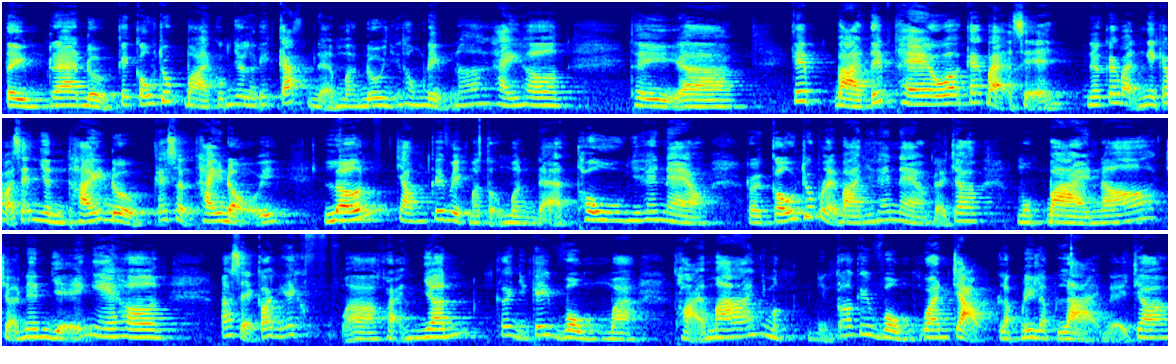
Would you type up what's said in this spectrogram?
tìm ra được cái cấu trúc bài cũng như là cái cách để mà đưa những thông điệp nó hay hơn. Thì à, cái bài tiếp theo á, các bạn sẽ nếu các bạn nghe các bạn sẽ nhìn thấy được cái sự thay đổi lớn trong cái việc mà tụi mình đã thu như thế nào rồi cấu trúc lại bài như thế nào để cho một bài nó trở nên dễ nghe hơn. Nó sẽ có những cái à, khoảng nhấn có những cái vùng mà thoải mái nhưng mà những có cái vùng quan trọng lặp đi lặp lại để cho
